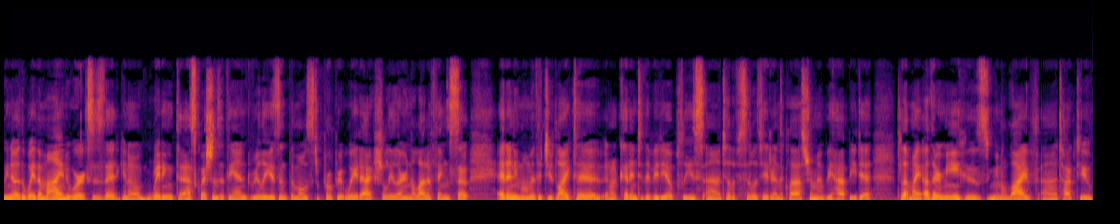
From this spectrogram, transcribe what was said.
We know the way the mind works is that you know waiting to ask questions at the end really isn't the most appropriate way to actually learn a lot of things. So at any moment that you'd like to you know, cut into the video please uh, tell the facilitator in the classroom and be happy to to let my other me who's you know live uh, talk to you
